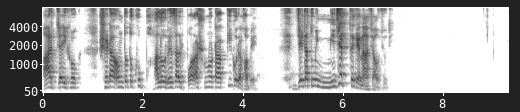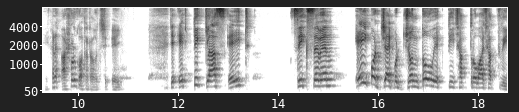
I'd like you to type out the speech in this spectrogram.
আর যাই হোক, সেটা অন্তত খুব ভালো রেজাল্ট পড়াশুনোটা কি করে হবে? যেটা তুমি নিজের থেকে না চাও যদি। এখানে আসল কথাটা হচ্ছে এই, যে একটি ক্লাস এইট সিক্স সেভেন এই পর্যায় পর্যন্তও একটি ছাত্র বা ছাত্রী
